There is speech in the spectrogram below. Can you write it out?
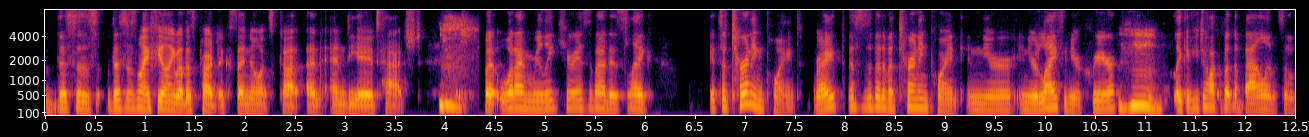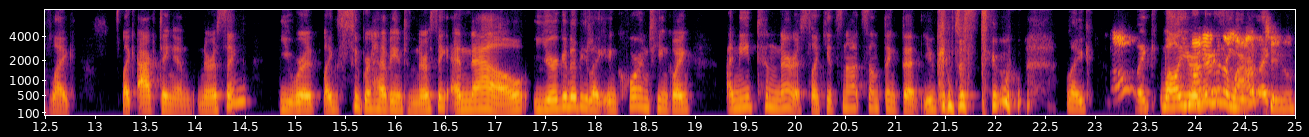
this is this is my feeling about this project because I know it's got an NDA attached. but what I'm really curious about is like, it's a turning point, right? This is a bit of a turning point in your in your life in your career. Mhm. Like, if you talk about the balance of like like acting and nursing, you were like super heavy into nursing, and now you're gonna be like in quarantine, going. I need to nurse. Like it's not something that you can just do, like No, like while you're not even nursing, were allowed like, to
